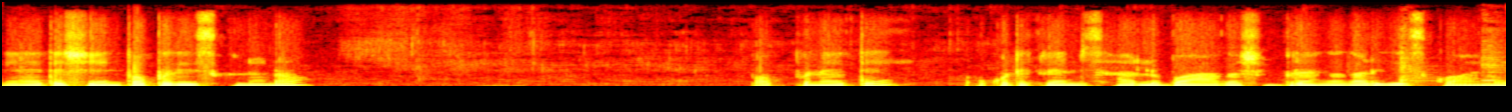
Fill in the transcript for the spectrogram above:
నేనైతే పప్పు తీసుకున్నాను. పప్పునైతే ఒకటికి రెండు సార్లు బాగా శుభ్రంగా కడిగేసుకోవాలి.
